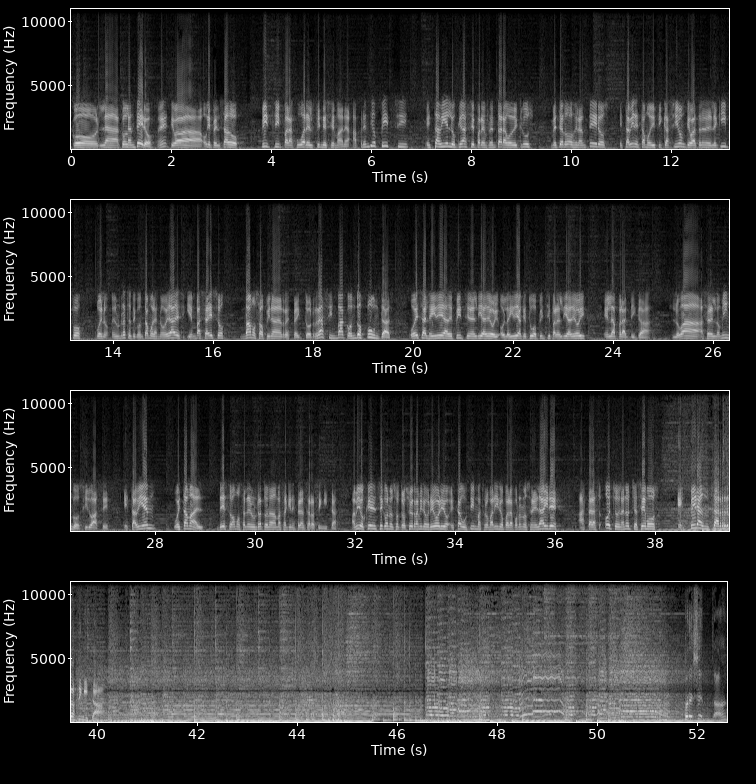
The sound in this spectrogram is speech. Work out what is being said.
con la con delantero, ¿eh? que va, tiene pensado Pizzi para jugar el fin de semana. ¿Aprendió Pizzi? ¿Está bien lo que hace para enfrentar a Godoy Cruz? Meter dos delanteros, está bien esta modificación que va a tener el equipo. Bueno, en un rato te contamos las novedades y en base a eso vamos a opinar al respecto. Racing va con dos puntas, o esa es la idea de Pizzi en el día de hoy, o la idea que tuvo Pizzi para el día de hoy en la práctica. ¿Lo va a hacer el domingo? Si lo hace. ¿Está bien o está mal? De eso vamos a hablar un rato nada más aquí en Esperanza Racinguista. Amigos, quédense con nosotros. Soy Ramiro Gregorio, está Agustín Mastromarino para ponernos en el aire. Hasta las 8 de la noche hacemos Esperanza Racinguista. Presenta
